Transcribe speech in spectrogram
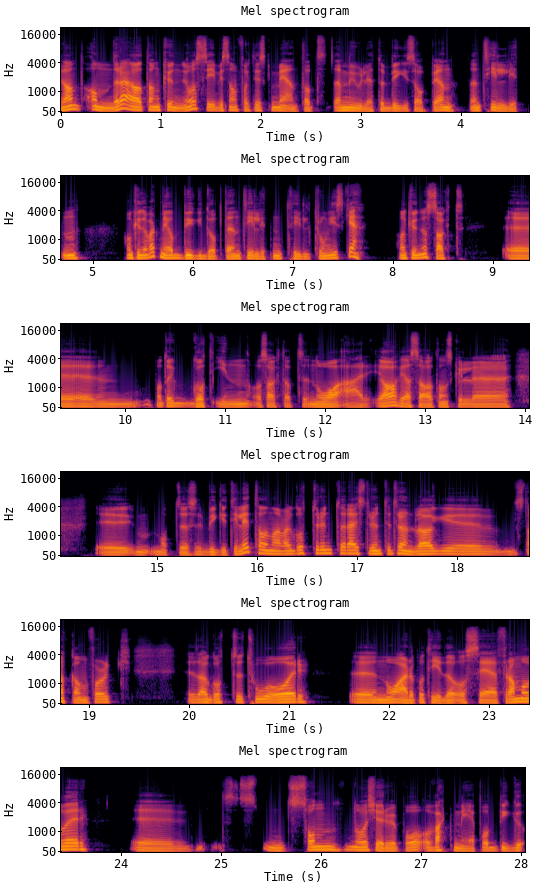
Andre er at han kunne jo si, hvis han faktisk mente at det er mulighet til å bygge seg opp igjen, den tilliten Han kunne vært med og bygd opp den tilliten til Trond Giske. Han kunne jo sagt eh, måtte gått inn og sagt at nå er Ja, vi har sa at han skulle eh, måtte bygge tillit. Han har vel gått rundt og reist rundt i Trøndelag, eh, snakka med folk. Det har gått to år. Eh, nå er det på tide å se framover. Eh, sånn, nå kjører vi på, og vært med på å bygge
